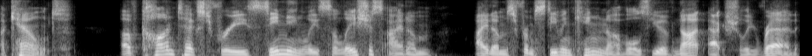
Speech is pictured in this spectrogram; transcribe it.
account of context-free, seemingly salacious item items from Stephen King novels you have not actually read,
